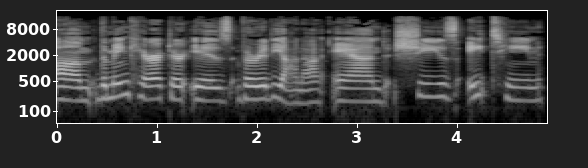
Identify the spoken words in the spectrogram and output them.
Um, the main character is Viridiana, and she's 18,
